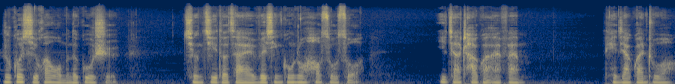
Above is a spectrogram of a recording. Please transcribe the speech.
如果喜欢我们的故事，请记得在微信公众号搜索“一家茶馆 FM”，添加关注哦。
